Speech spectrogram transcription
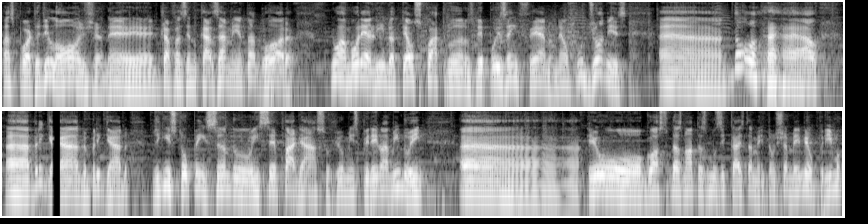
para as portas de loja, né? É, Ele tá fazendo casamento agora. E o amor é lindo até os quatro anos, depois é inferno, né? O Paul Jones. Ah, do... ah, obrigado, obrigado. Diguinho, estou pensando em ser palhaço, viu? Me inspirei no amendoim. Ah, eu gosto das notas musicais também, então chamei meu primo,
